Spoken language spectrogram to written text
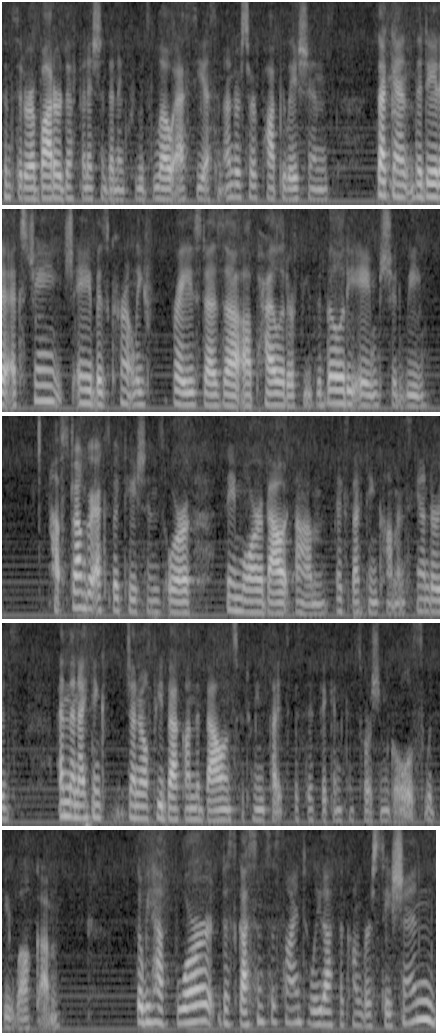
consider a broader definition that includes low SES and underserved populations? Second, the data exchange aim is currently phrased as a, a pilot or feasibility aim. Should we have stronger expectations or say more about um, expecting common standards. And then I think general feedback on the balance between site-specific and consortium goals would be welcome. So we have four discussants assigned to lead off the conversation,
